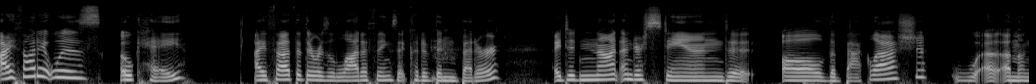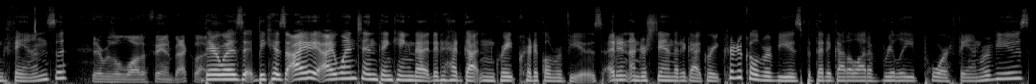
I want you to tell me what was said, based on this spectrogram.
I thought it was okay. I thought that there was a lot of things that could have been better. I did not understand all the backlash w- uh, among fans. There was a lot of fan backlash. There was because I I went in thinking that it had gotten great critical reviews. I didn't understand that it got great critical reviews, but that it got a lot of really poor fan reviews.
